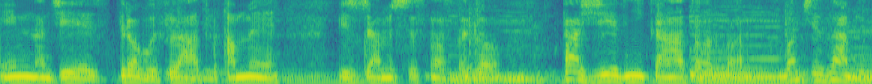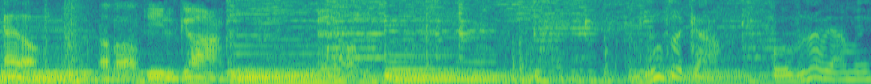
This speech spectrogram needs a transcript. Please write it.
Miejmy nadzieję zdrowych lat, a my wjeżdżamy 16 października na Torwar. Bądźcie z nami, elo. WCK. Pozdrawiamy.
